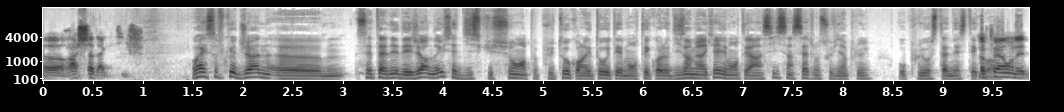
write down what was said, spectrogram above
euh, rachats d'actifs. Ouais, sauf que John, euh, cette année déjà, on a eu cette discussion un peu plus tôt quand les taux étaient montés. Quoi, le 10 ans américain, il est monté à 1,6, 1,7, je me souviens plus. Au plus haut cette année, c'était quoi? enfin, on, est,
